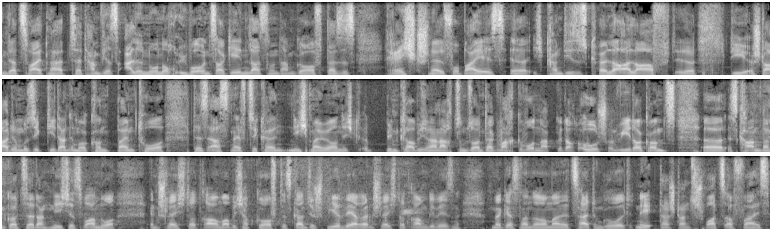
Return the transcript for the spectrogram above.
in der zweiten Halbzeit haben wir es alle nur noch über uns ergehen lassen und haben gehofft, dass es recht schnell vorbei ist. Äh, ich kann dieses Kölle Alarv, äh, die Stadionmusik, die dann immer kommt beim Tor des ersten FC Köln, nicht mehr hören. Ich äh, bin, glaube ich, in der Nacht zum Sonntag wach geworden und habe gedacht, oh, schon wieder kommt's. Es kam dann Gott sei Dank nicht. Es war nur ein schlechter Traum, aber ich habe gehofft, das ganze Spiel wäre ein schlechter Traum gewesen. Hab mir gestern noch mal eine Zeitung geholt. Nee, da stand schwarz auf weiß.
